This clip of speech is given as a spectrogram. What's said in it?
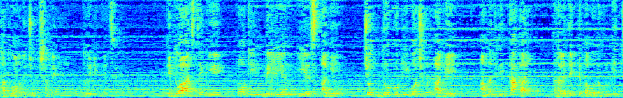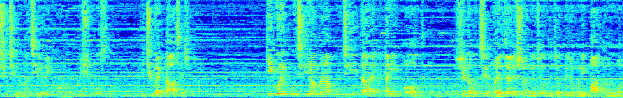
ধাতু আমাদের চোখের সামনে তৈরি হয়েছে। কিন্তু আজ থেকে ফোরটিন বিলিয়ন ইয়ার্স আগে, চোদ্দ কোটি বছর আগে আমরা যদি তাকাই, তাহলে দেখতে পাবো তখন কিচ্ছু ছিল না, ছিল এই ঘন কৃষ্ণ বস্তু কিছু একটা আছে সেখানে কি করে বুঝি আমরা? বুঝি তার একটাই পথ। সেটা হচ্ছে ভয়েজারের সঙ্গে চলতে চলতে যখন এই বাধা অনুভব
